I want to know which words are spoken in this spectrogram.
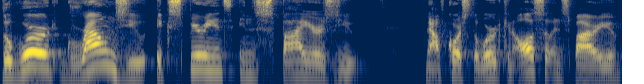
The Word grounds you, experience inspires you. Now, of course, the Word can also inspire you,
